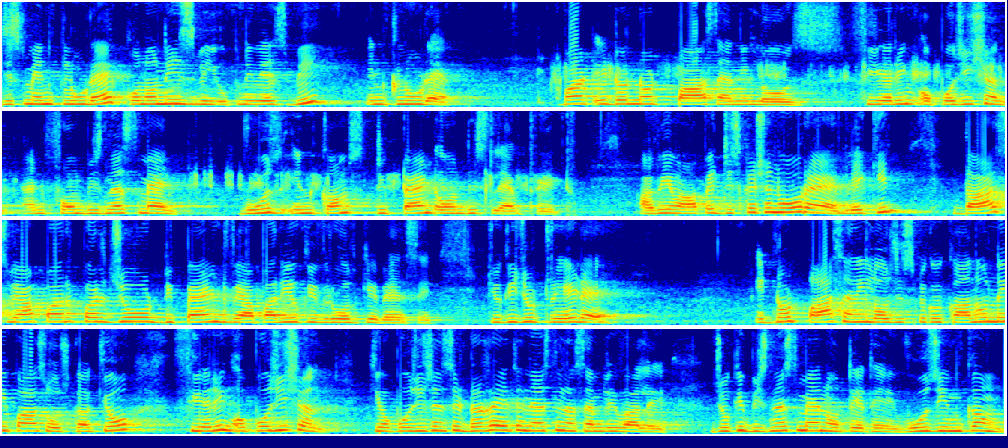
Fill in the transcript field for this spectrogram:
जिसमें इंक्लूड है कॉलोनीज भी, उपनिवेश भी इंक्लूड है। But it do not pass any laws fearing opposition and from businessman whose incomes depend on this slave trade अभी वहाँ पे डिस्कशन हो रहा है, लेकिन दास व्यापार पर जो डिपेंड व्यापारियों के विरोध के वजह से, क्योंकि जो ट्रेड है it not pass any laws इस पर कोई कानून नहीं पास हो उसका। क्यों? फियरिंग ओपोजिशन कि अपोजिशन से डर रहे थे नेशनल असेंबली वाले, जो कि बिजनेसमैन होते थे वोज इनकम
